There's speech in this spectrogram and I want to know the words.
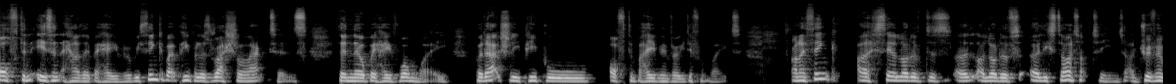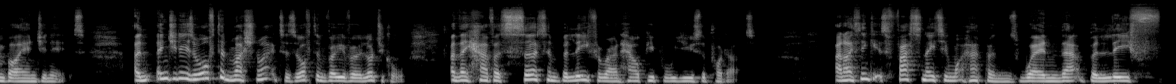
often isn't how they behave. If we think about people as rational actors, then they'll behave one way, but actually people often behave in very different ways. And I think I see a lot of a lot of early startup teams are driven by engineers. And engineers are often rational actors, are often very, very logical, and they have a certain belief around how people will use the product. And I think it's fascinating what happens when that belief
